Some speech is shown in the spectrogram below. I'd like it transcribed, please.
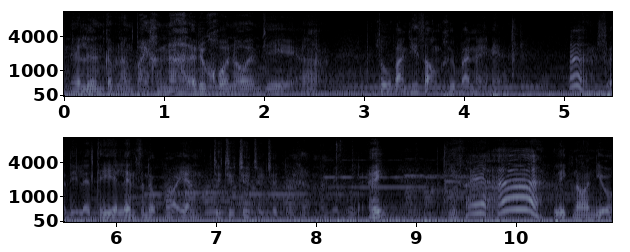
เนื้อเรื่องกำลังไปข้างหน้าแล้วทุกคน OMG อ่าประตูบานที่ 2 คือบานไหนเนี่ยอ่าสวัสดีเลตี้เล่นสนุกพอยังจุดๆๆๆนะครับมันไม่พูดเลยเฮ้ยตะกี้ใครอะอ่าลิกนอนอยู่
